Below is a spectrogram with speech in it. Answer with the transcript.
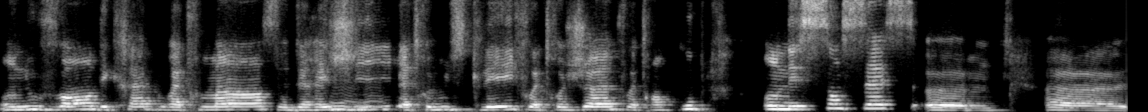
On nous vend des crèmes pour être mince, des régimes, mmh. être musclé, il faut être jeune, il faut être en couple on est sans cesse euh, euh,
